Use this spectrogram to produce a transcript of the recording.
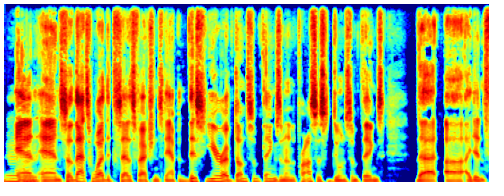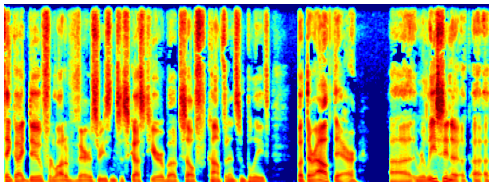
And and so that's why the satisfaction's dampened. This year, I've done some things and in the process of doing some things that uh, I didn't think I'd do for a lot of various reasons discussed here about self confidence and belief, but they're out there. Uh, releasing a, a, a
